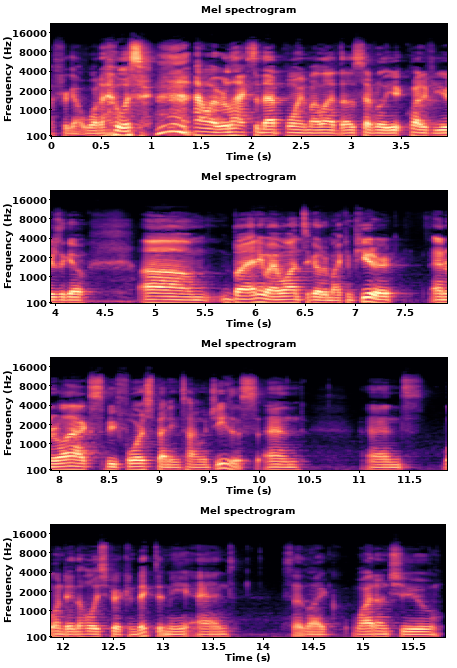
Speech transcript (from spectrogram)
I forgot what I was, how I relaxed at that point in my life. That was several, quite a few years ago. Um, but anyway, I wanted to go to my computer and relax before spending time with Jesus. And and one day the Holy Spirit convicted me and said like, why don't you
